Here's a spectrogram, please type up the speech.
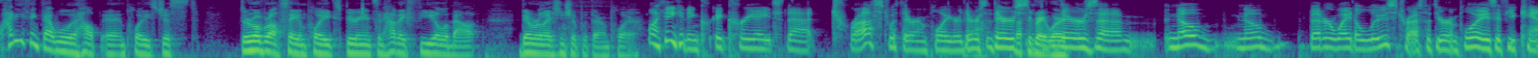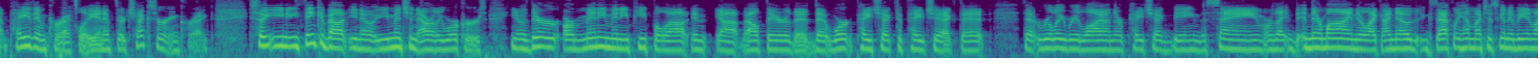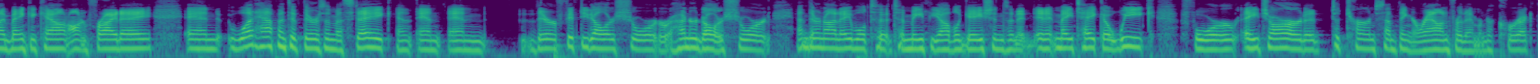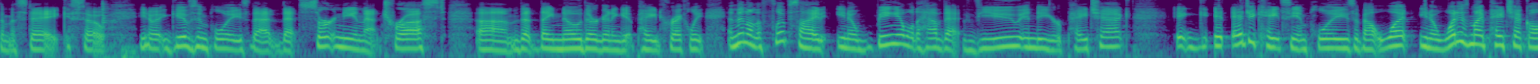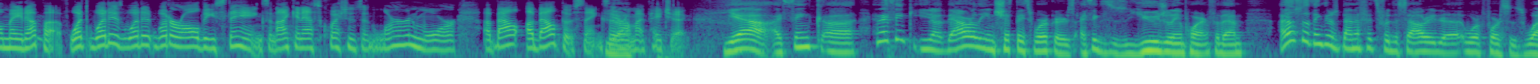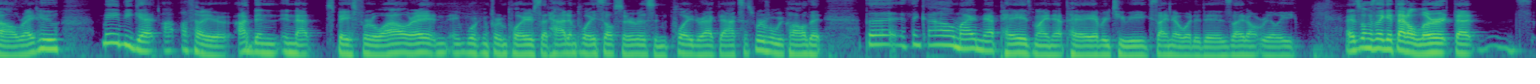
How do you think that will help uh, employees just their overall say employee experience and how they feel about their relationship with their employer. Well, I think it inc- it creates that trust with their employer. There's yeah, there's that's a great word. There's um, no no better way to lose trust with your employees if you can't pay them correctly and if their checks are incorrect. So you know, you think about you know you mentioned hourly workers. You know there are many many people out in uh, out there that, that work paycheck to paycheck that that really rely on their paycheck being the same or they, in their mind they're like I know exactly how much is going to be in my bank account on Friday and what happens if there's a mistake and and and they're $50 short or $100 short and they're not able to, to meet the obligations and it, and it may take a week for hr to, to turn something around for them or to correct the mistake. So you know it gives employees that that certainty and that trust um, that they know they're going to get paid correctly. And then on the flip side you know being able to have that view into your paycheck it, it educates the employees about what you know what is my paycheck all made up of what what is what what are all these things and I can ask questions and learn more about about those things that Yeah. are on my paycheck. Yeah, I think, uh, and I think you know the hourly and shift-based workers. I think this is hugely important for them. I also think there's benefits for the salaried uh, workforce as well, right? Who maybe get. I'll tell you, I've been in that space for a while, right? And, and working for employers that had employee self-service and employee direct access, whatever we called it. But I think, oh, my net pay is my net pay every two weeks. I know what it is. I don't really, as long as I get that alert that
